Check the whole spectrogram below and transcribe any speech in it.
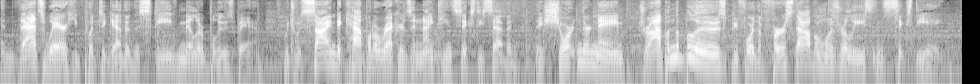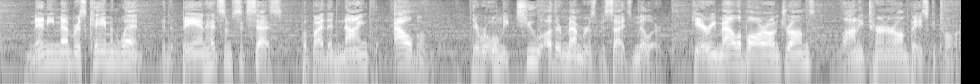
And that's where he put together the Steve Miller Blues Band, which was signed to Capitol Records in 1967. They shortened their name, dropping the blues before the first album was released in 68. Many members came and went, and the band had some success, but by the ninth album, there were only two other members besides Miller Gary Mallaber on drums, Lonnie Turner on bass guitar.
